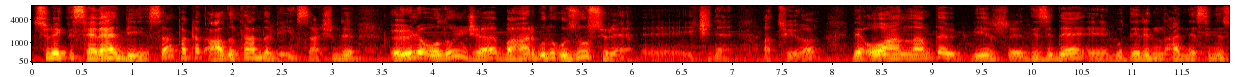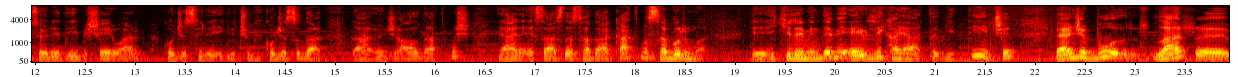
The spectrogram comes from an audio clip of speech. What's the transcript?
sürekli seven bir insan fakat aldatan da bir insan. Şimdi öyle olunca Bahar bunu uzun süre e, içine atıyor. Ve o anlamda bir dizide bu Derin'in annesinin söylediği bir şey var kocasıyla ilgili. Çünkü kocası da daha önce aldatmış. Yani esasında sadakat mı sabır mı? E, ikileminde bir evlilik hayatı gittiği için bence bular e,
